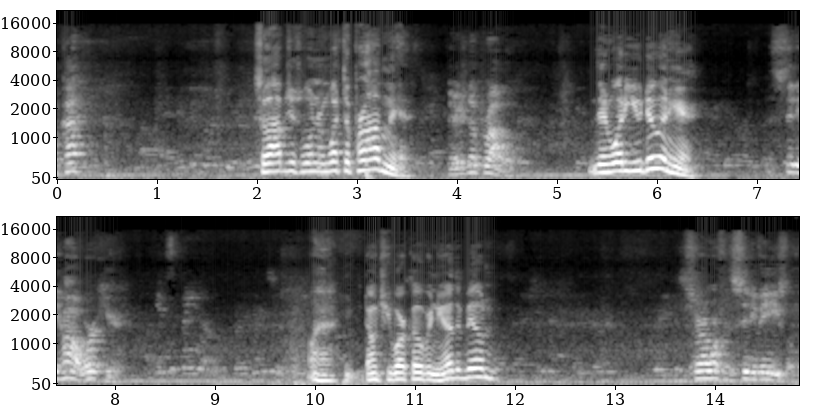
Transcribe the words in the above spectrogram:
Okay. So I'm just wondering what the problem is. There's no problem. Then what are you doing here? City hall, I work here. Well, don't you work over in the other building? Sir, I work for the city of Easley.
